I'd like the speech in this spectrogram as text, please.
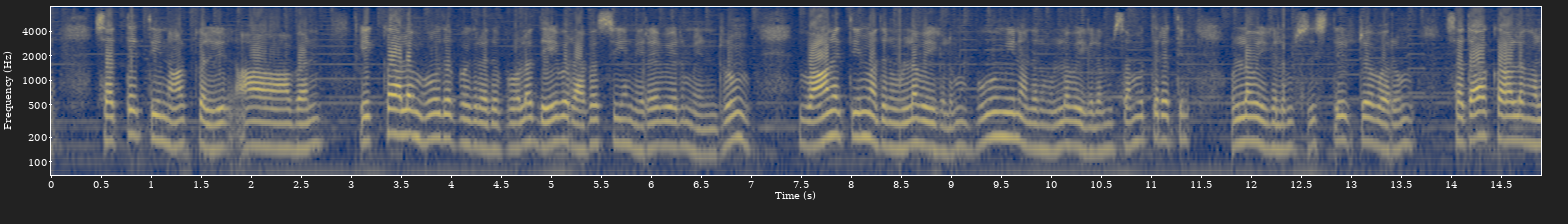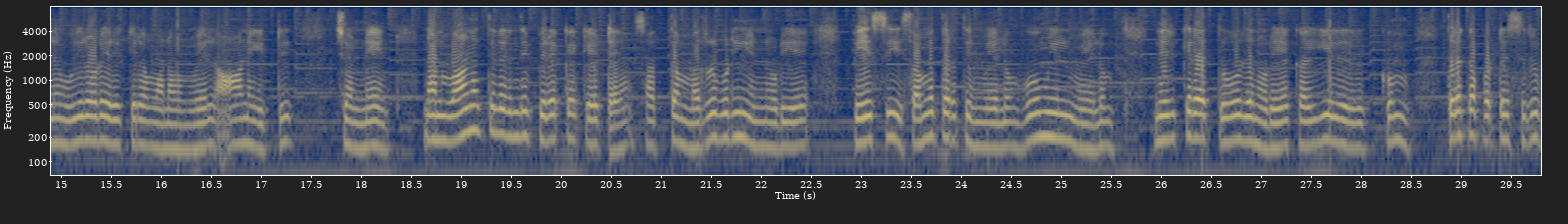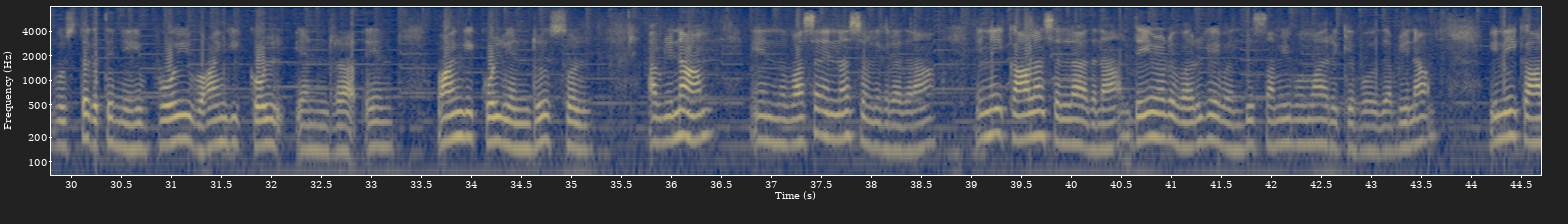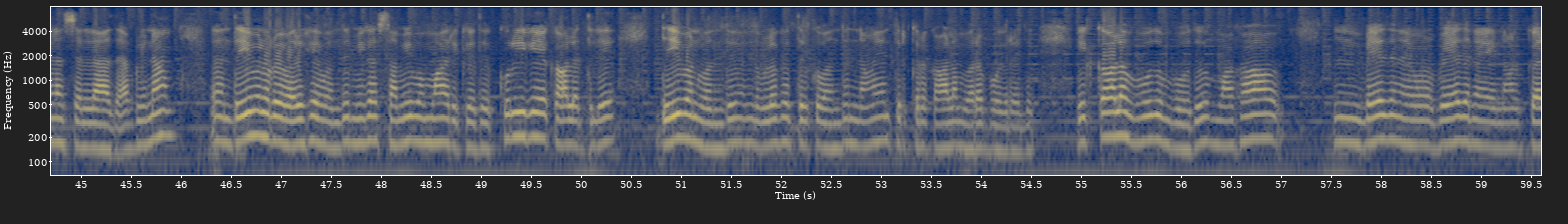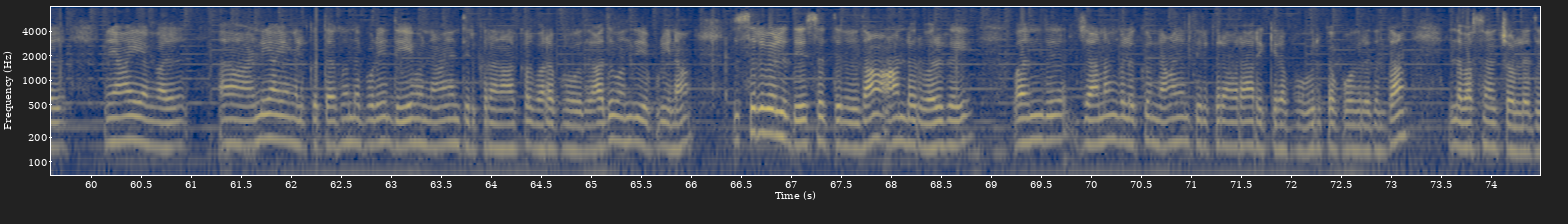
சத்தத்தின் நாட்களில் அவன் எக்காலம் ஊதப்போகிறது போல தேவ ரகசியம் நிறைவேறும் என்றும் வானத்தையும் அதன் உள்ளவைகளும் பூமியின் அதன் உள்ளவைகளும் சமுத்திரத்தின் உள்ளவைகளும் சிஸ்திட்ட வரும் சதா காலங்களில் உயிரோடு மனம் மேல் ஆணையிட்டு சொன்னேன். நான் வானத்திலிருந்து பிறக்க கேட்ட சத்தம் மறுபடியும் என்னுடைய பேசி சமுத்திரத்தின் மேலும் பூமியின் மேலும் நிற்கிற தூதனுடைய கையில் இருக்கும் திறக்கப்பட்ட சிறு புஸ்தகத்தை நீ போய் வாங்கிக் கொள் என்றார். என் வாங்கிக்கொள் என்று சொல். அப்படின்னா இந்த வசனம் என்ன சொல்லுகிறதுனா இன்னைக்கு காலம் செல்லாதுன்னா தேவனோட வருகை வந்து சமீபமாக இருக்க போகுது. அப்படின்னா இனி காலம் செல்லாது. அப்படின்னா தெய்வனுடைய வருகை வந்து மிக சமீபமாக இருக்குது. குறுகிய காலத்திலே தெய்வன் வந்து இந்த உலகத்திற்கு வந்து நியாயம் திருக்கிற காலம் வரப்போகிறது. இக்காலம் ஊதும்போது மகா வேதனை வேதனை நாட்கள் நியாயங்கள் அநியாயங்களுக்கு தகுந்தபடி தேவன் நியாயம் திருக்கிற நாட்கள் வரப்போகுது. அது வந்து எப்படின்னா இஸ்ரவேல் தேசத்தில் தான் ஆண்டவர் வருகை வந்து ஜனங்களுக்கு நியாயம் திருக்கிறவராக இருக்கிற இருக்க போகிறதுன்னு தான் இந்த வசனம் சொல்லுது.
